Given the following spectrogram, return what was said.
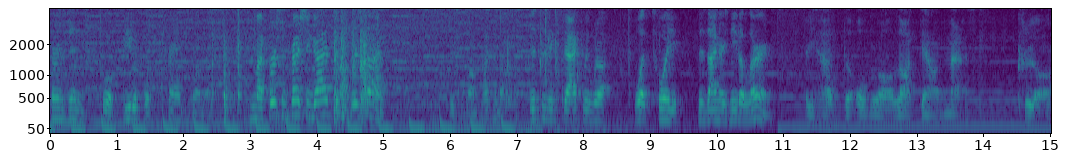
turns into a beautiful transformer. This is my first impression, guys. My first time. This is what I'm talking about. This is exactly what what toy designers need to learn. You have the overall lockdown mask. Claw.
